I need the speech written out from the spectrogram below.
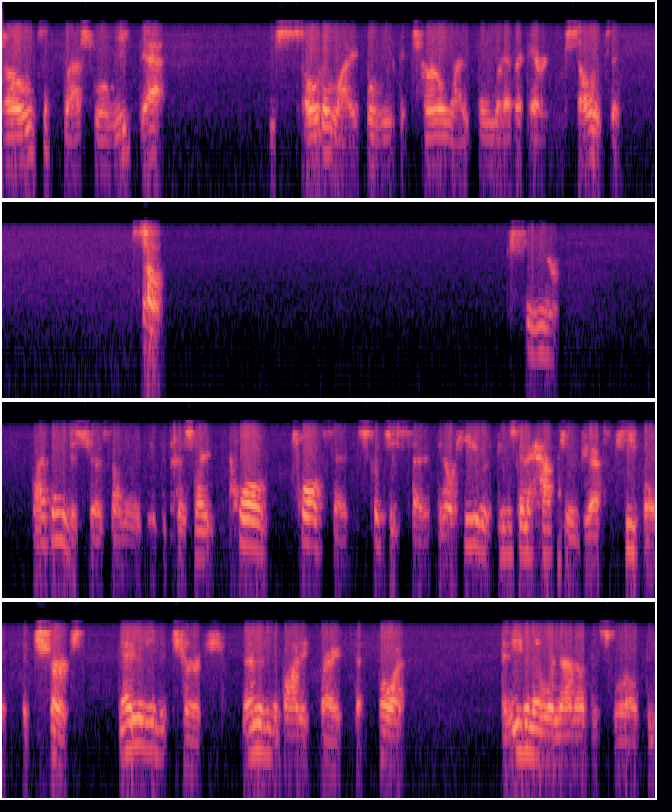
sow to flesh will reap death. We sow to life will reap eternal life in whatever area we're sowing to. So, here, well, let me just share something with you because, right, Paul Paul said, Scripture said it. You know, he he was going to have to address people, the church, members of the church, members of the body of Christ that thought and even though we're not of this world, we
